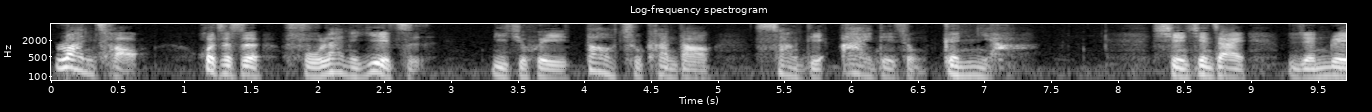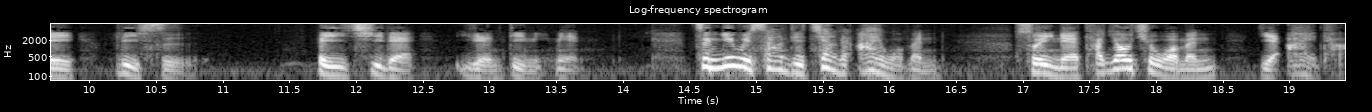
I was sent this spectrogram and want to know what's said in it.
乱草或者是腐烂的叶子，你就会到处看到上帝爱的一种根芽，显现在人类历史悲泣的原地里面。正因为上帝这样的爱我们，所以呢，他要求我们也爱他。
